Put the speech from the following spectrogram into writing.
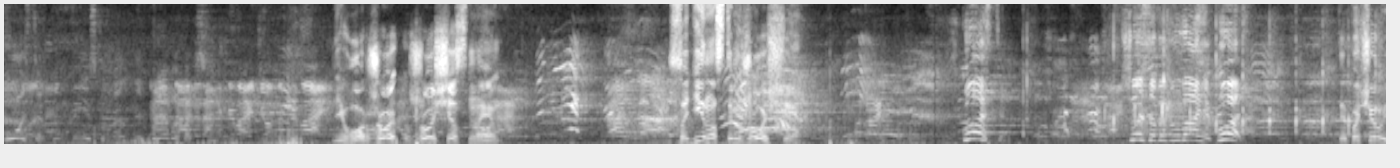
Костя, під тиском, не, треба так сильно. Єгор, жо, жорстче з ним. З 11 жорстче. Костя! Що за вибивання? Кость! Ти почув?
